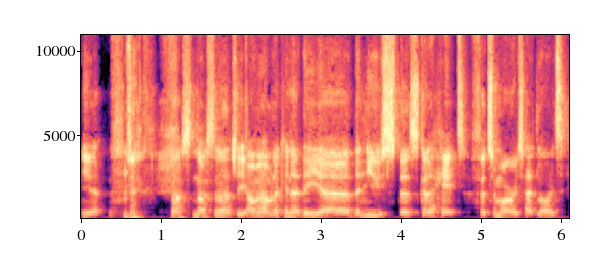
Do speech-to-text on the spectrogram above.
Yeah, nice, nice analogy. I mean, I'm looking at the uh, the news that's going to hit for tomorrow's headlines.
